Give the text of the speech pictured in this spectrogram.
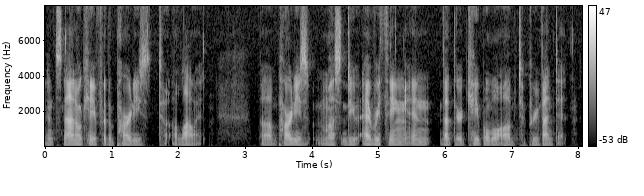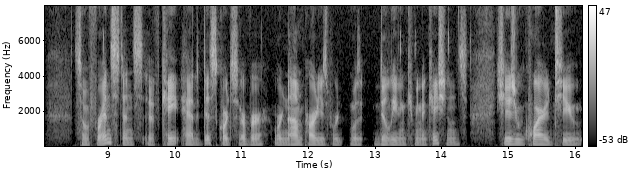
It's not okay for the parties to allow it. The parties must do everything in, that they're capable of to prevent it. So for instance, if Kate had a Discord server where non-parties were was deleting communications, she is required to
